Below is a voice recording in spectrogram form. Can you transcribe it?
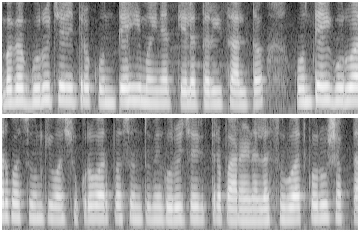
बघा गुरुचरित्र कोणत्याही महिन्यात केलं तरी चालतं. कोणत्याही गुरुवारपासून किंवा शुक्रवारपासून तुम्ही गुरुचरित्र पारायणाला सुरुवात करू शकता.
